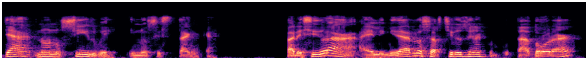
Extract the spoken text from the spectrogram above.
ya no nos sirve y nos estanca. Parecido a, eliminar los archivos de una computadora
